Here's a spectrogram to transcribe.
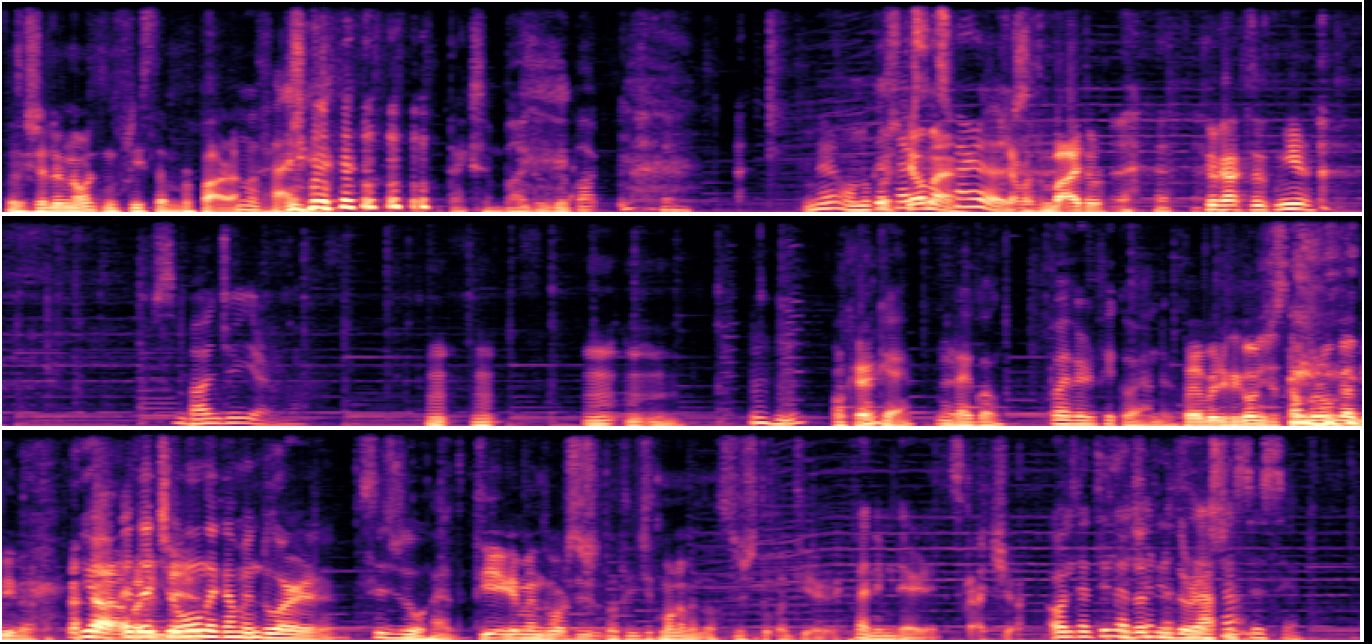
Do të kishe lënë Oltën të fliste më përpara. Më fal. Ta kishe mbajtur dhe pak. Mirë, unë nuk e thashë se çfarë është. Kjo për të mbajtur. Kjo ka këtë të mirë. S'mban gjë të rëndë. Mm, mm. Mm, mm, mm. Mhm. Okej. Okej, në rregull. Po e verifikoj ende. Po e verifikoj që s'kam bërë gabime. Jo, edhe që unë e kam menduar siç duhet. Ti e ke menduar siç duhet, ti gjithmonë e mendon siç duhet ti. Faleminderit. S'ka gjë. Olta, cila do të jetë dhurata?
